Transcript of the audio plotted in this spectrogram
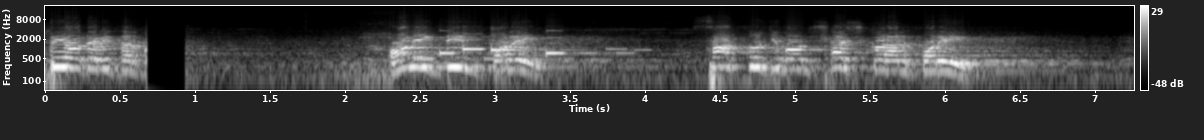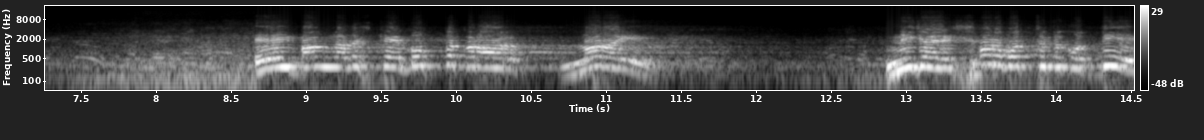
প্রিয় অনেকদিন পরে, ছাত্র জীবন শেষ করার পরে, এই বাংলাদেশকে মুক্ত করার লড়াইয়ে নিজের সর্বোচ্চটুকু দিয়ে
